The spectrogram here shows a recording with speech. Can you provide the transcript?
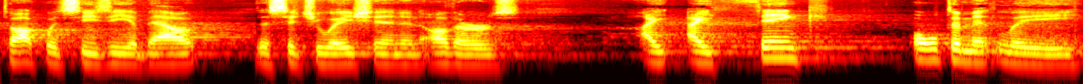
talk with CZ about the situation and others. I, I think ultimately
